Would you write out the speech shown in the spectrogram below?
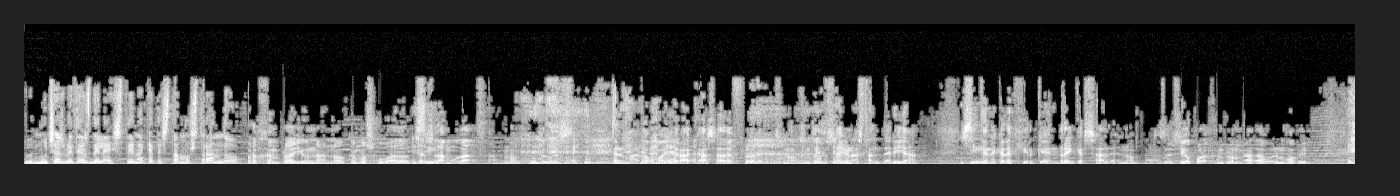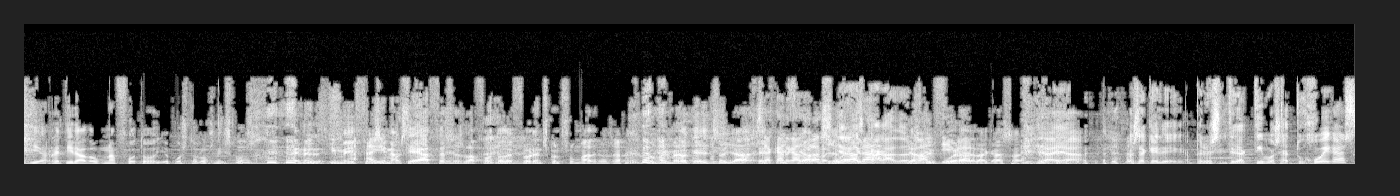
muchas veces de la escena que te está mostrando. Por ejemplo, hay una ¿no? que hemos jugado que Sí. es la mudanza, ¿no? Entonces, el maromo llega a casa de Florence, ¿no? Entonces hay una estantería Sí. y tiene que elegir qué entra y qué sale, ¿no? Entonces yo, por ejemplo, me ha dado el móvil y he retirado una foto y he puesto los discos. En el- y me dice, Ahí Gina, hemos- ¿qué haces? Es la foto de Florence con su madre. O sea, lo primero que he hecho ya Se es ha cargado la pifiarla. suegra ya, has cagado, ya ¿no? estoy fuera llegar. de la casa. Ya, ya. O sea que, pero es interactivo. O sea, tú juegas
